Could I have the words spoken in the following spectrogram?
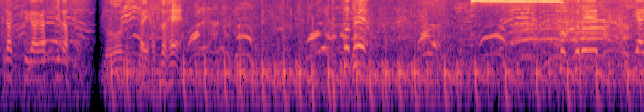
フラッグが上がっています。ドローにしたい八戸。さて。ここで試合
